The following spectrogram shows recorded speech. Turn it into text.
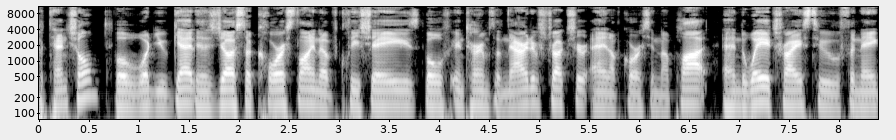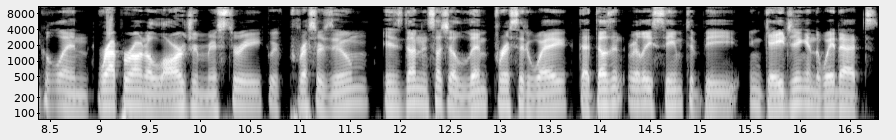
potential, but what you get is just a chorus line of cliches, both in terms of narrative structure and, of course, in the plot. And the way it tries to finagle and wrap around a larger mystery with Professor Zoom is done in such a limp-wristed way that doesn't really seem to be engaging in the way that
